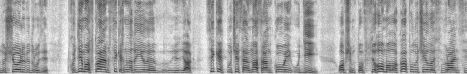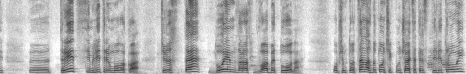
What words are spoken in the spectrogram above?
Ну що, любі друзі, ходімо, скажемо, скільки ж ми надоїли, е, як? Скільки получився у нас ранковий удій. В общем-то, всього молока вийшло вранці е, 37 літрів молока. Через те доїм зараз 2 бетона. В общем-то, це у нас бетончик виходить 30-літровий,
